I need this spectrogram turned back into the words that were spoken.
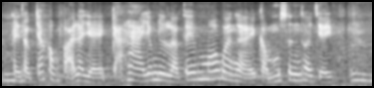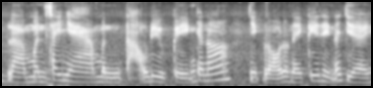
Ừ. thì thực chất không phải là vậy cả hai giống như là cái mối quan hệ cộng sinh thôi chị Ừ. là mình xây nhà mình tạo điều kiện cho nó nhiệt độ đồ này kia thì nó về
